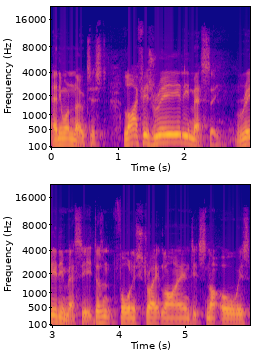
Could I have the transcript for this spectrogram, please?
Anyone noticed? Life is really messy, really messy. It doesn't fall in straight lines. It's not always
